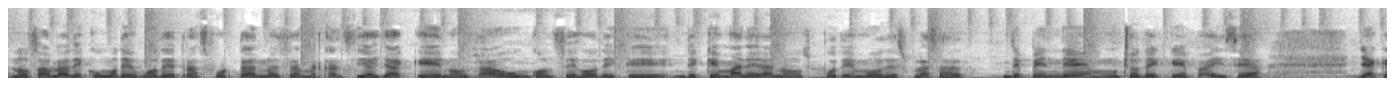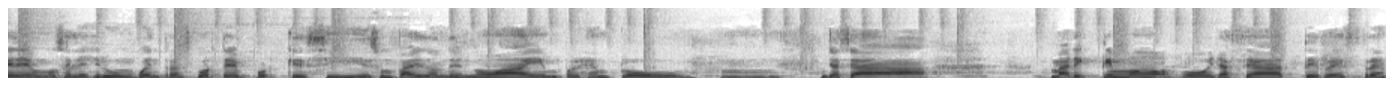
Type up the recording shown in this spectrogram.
nos habla de cómo debemos de transportar nuestras mercancías ya que nos da un consejo de que de qué manera nos podemos desplazar depende mucho de qué país sea ya que debemos elegir un buen transporte porque si es un país donde no hay por ejemplo mm, ya sea marítimo o ya sea terrestre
